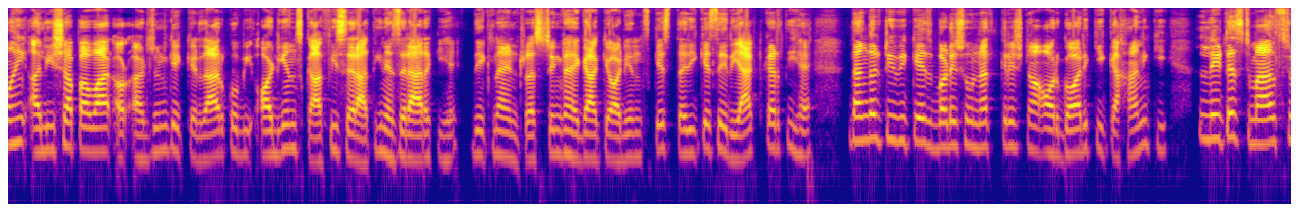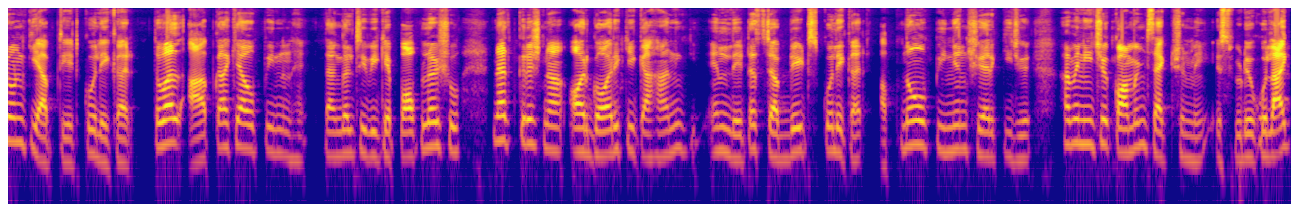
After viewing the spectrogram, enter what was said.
वहीं अलीशा पवार और अर्जुन के किरदार को भी ऑडियंस काफ़ी सराती नज़र आ रही है। देखना इंटरेस्टिंग रहेगा कि ऑडियंस किस तरीके से रिएक्ट करती है। दंगल टीवी के इस बड़े शो नत कृष्णा और गौरी की कहानी की लेटेस्ट माइलस्टोन की अपडेट को लेकर। तो वल आपका क्या ओपिनियन है? दंगल टीवी के पॉपुलर शो नत कृष्णा और गौरी की कहानी की इन लेटेस्ट अपडेट्स को लेकर अपना ओपिनियन शेयर कीजिए। हमें नीचे कमेंट सेक्शन में इस वीडियो को लाइक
